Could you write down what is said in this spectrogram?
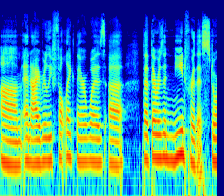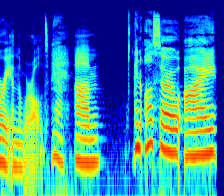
um, and I really felt like there was a that there was a need for this story in the world. Yeah. Um, and also, I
